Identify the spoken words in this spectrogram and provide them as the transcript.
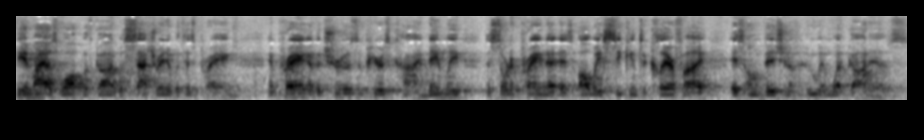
Nehemiah's walk with God was saturated with his praying, and praying of the truest and purest kind, namely the sort of praying that is always seeking to clarify its own vision of who and what God is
